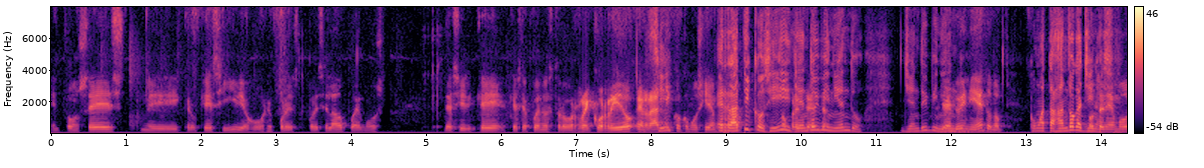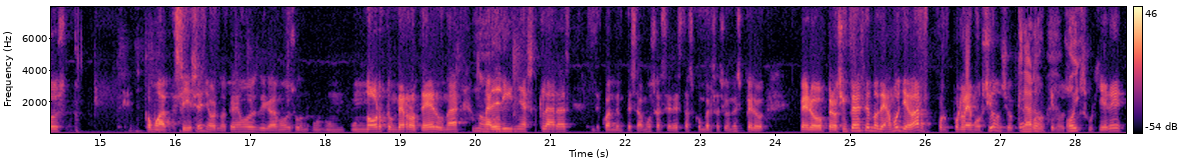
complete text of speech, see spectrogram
Entonces, eh, creo que sí, viejo Jorge, por, es- por ese lado podemos decir que, que ese fue nuestro recorrido errático, como siempre. ¿no? Errático, sí, no yendo y viniendo. Yendo y viniendo. Yendo y viniendo, no, Como atajando no gallinas. tenemos, como, a- sí señor, no tenemos, digamos, un, un- un norte, un derrotero, una, No. unas líneas claras cuando empezamos a hacer estas conversaciones, pero, pero, pero simplemente nos dejamos llevar por, por la emoción, ¿sí o qué? Claro, Por lo que nos hoy- sugiere,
